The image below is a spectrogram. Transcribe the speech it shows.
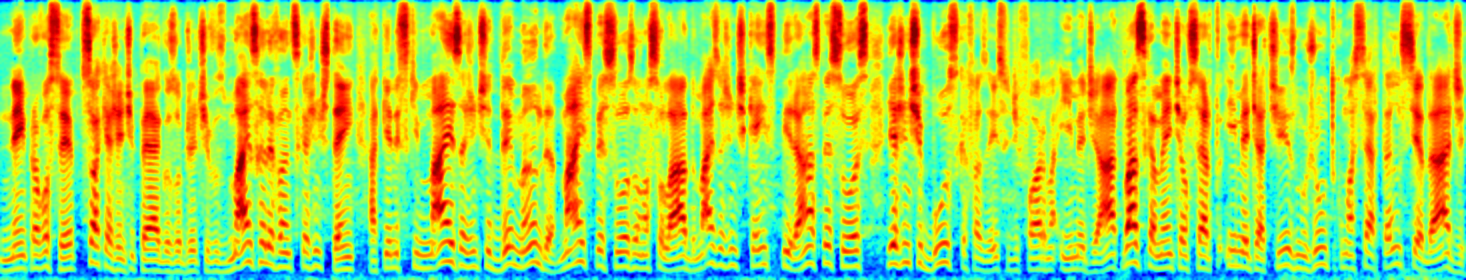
nem para você. Só que a gente pega os objetivos mais relevantes que a gente tem, aqueles que mais a gente demanda, mais pessoas ao nosso lado, mais a gente quer inspirar as pessoas e a gente busca fazer isso de forma imediata. Basicamente é um certo imediatismo junto com uma certa ansiedade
